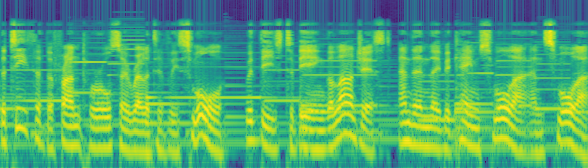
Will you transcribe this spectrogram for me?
The teeth at the front were also relatively small, with these two being the largest, and then they became smaller and smaller.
